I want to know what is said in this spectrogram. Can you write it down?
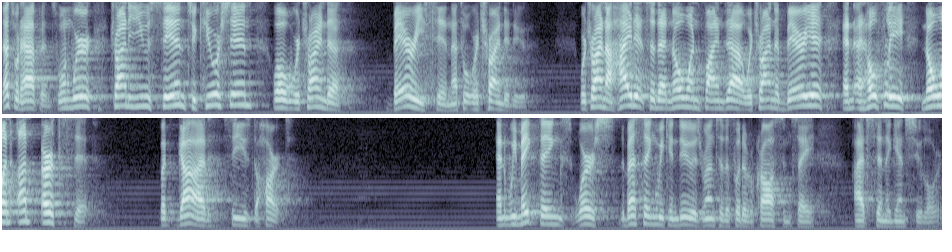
That's what happens. When we're trying to use sin to cure sin, well, we're trying to bury sin. That's what we're trying to do. We're trying to hide it so that no one finds out. We're trying to bury it and, and hopefully no one unearths it. But God sees the heart. And we make things worse. The best thing we can do is run to the foot of the cross and say, I have sinned against you, Lord.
